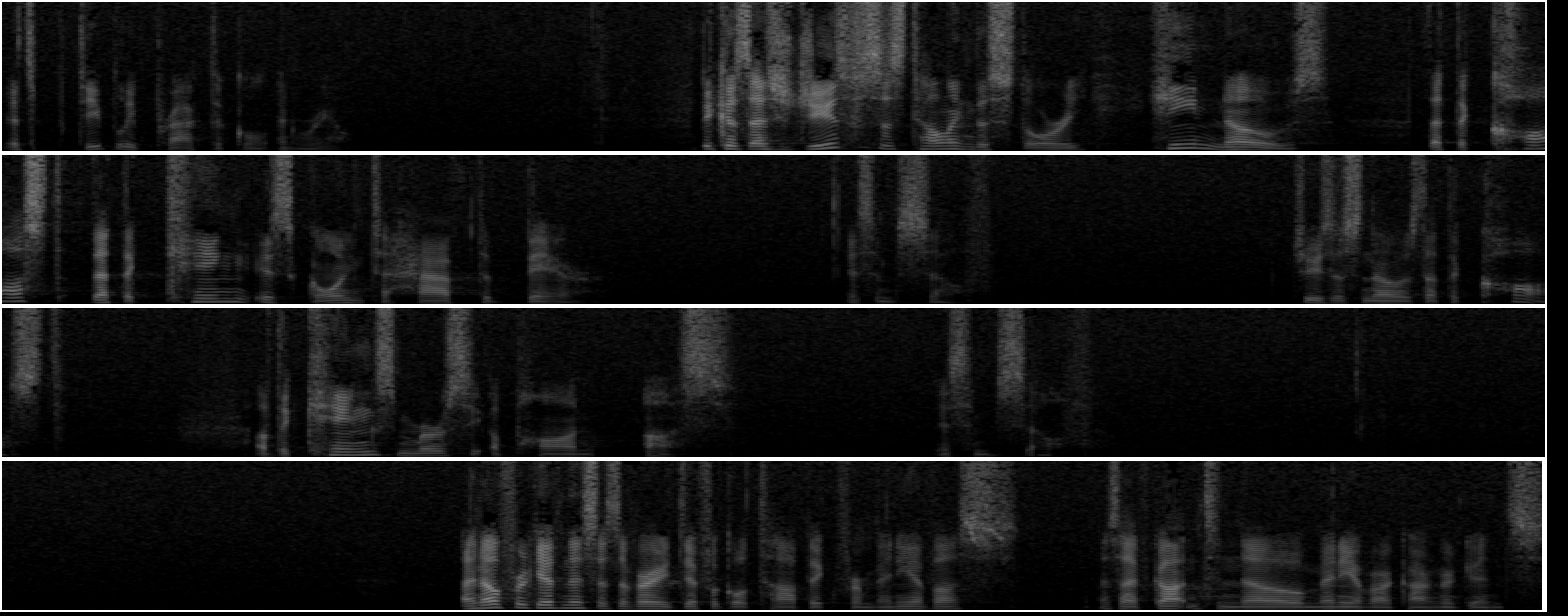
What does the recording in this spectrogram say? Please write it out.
it's deeply practical and real. Because as Jesus is telling the story, he knows that the cost that the king is going to have to bear is himself. Jesus knows that the cost of the king's mercy upon us is himself. I know forgiveness is a very difficult topic for many of us. As I've gotten to know many of our congregants,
